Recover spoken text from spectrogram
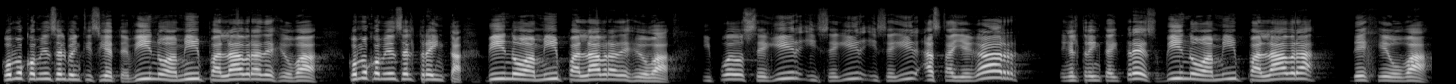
¿Cómo comienza el 27? Vino a mí palabra de Jehová. ¿Cómo comienza el 30? Vino a mí palabra de Jehová. Y puedo seguir y seguir y seguir hasta llegar en el 33. Vino a mí palabra de Jehová.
